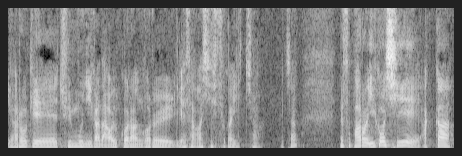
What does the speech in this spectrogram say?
여러 개의 줄무늬가 나올 거란 거를 예상하실 수가 있죠. 그렇죠? 그래서 바로 이것이 아까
